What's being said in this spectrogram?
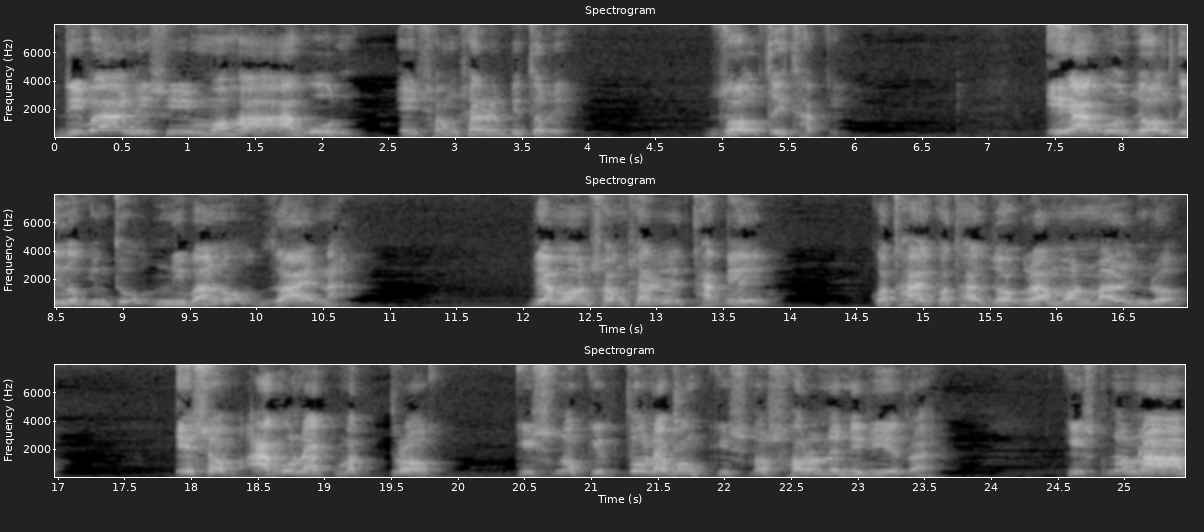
দিবানিশি মহা আগুন এই সংসারের ভিতরে জ্বলতেই থাকে। এই আগুন জল দিল কিন্তু নিবানো যায় না। যেমন সংসারে থাকলে কথায় কথায় ঝগড়া মন মালিন্য এসব আগুন একমাত্র কৃষ্ণ কীর্তন এবং কৃষ্ণ স্মরণে নিভিয়ে যায়। কৃষ্ণ নাম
